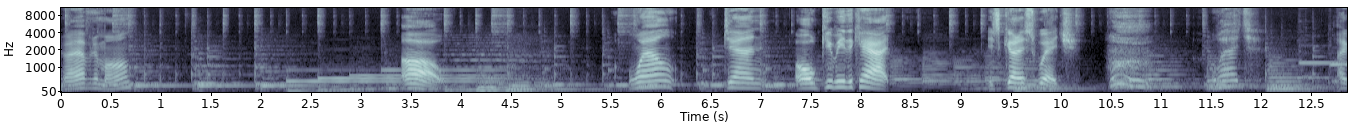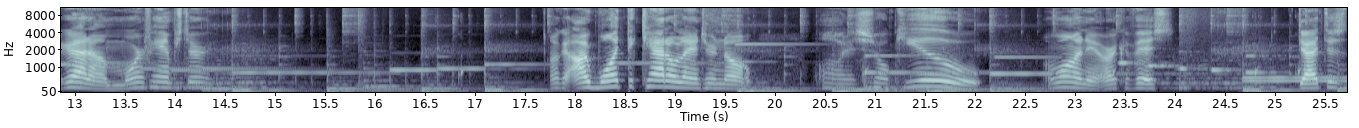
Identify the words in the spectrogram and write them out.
Do I have them all? Oh. Well, then. Oh, give me the cat. It's gonna switch. what? I got a morph hamster. Okay, I want the cat lantern though. Oh, that's so cute. I want it, Archivist. That does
